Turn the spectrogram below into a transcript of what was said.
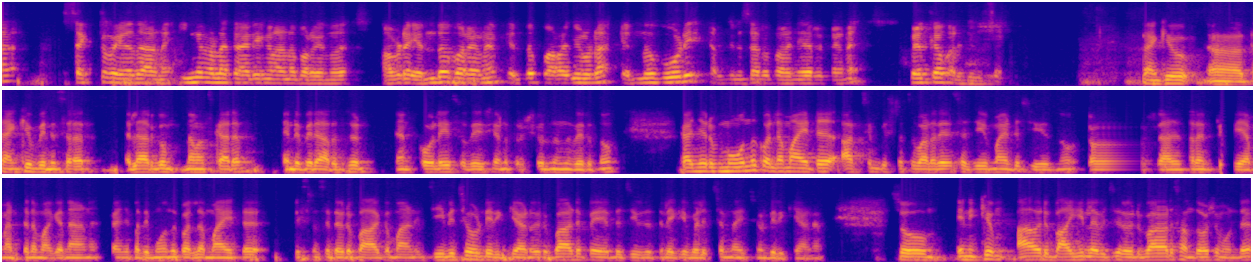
സെക്ടർ ഏതാണ്? ഇങ്ങനെയുള്ള കാര്യങ്ങളാണ് പറയുന്നത്. അവിടെ എന്ത് പറയണം എന്ത് പറഞ്ഞുകൂടാ എന്നുകൂടി അർജുൻ സാർ പറഞ്ഞു തരുന്നതാണ് welcome Arjun sir thank you thank you Binu sir എല്ലാവർക്കും നമസ്കാരം. എന്റെ പേര് അർജുൻ. ഞാൻ കോലേജ് സ്വദേശിയാണ്. തൃശ്ശൂരിൽ നിന്ന് വരുന്നു. കഴിഞ്ഞ ഒരു മൂന്ന് കൊല്ലമായിട്ട് ആർട്സിംഗ് ബിസിനസ് വളരെ സജീവമായിട്ട് ചെയ്യുന്നു. രാജേന്ദ്രൻ പ്രിയാമനത്തിന്റെ മകനാണ്. കഴിഞ്ഞ പതിമൂന്ന് കൊല്ലമായിട്ട് ബിസിനസിന്റെ ഒരു ഭാഗമാണ്. ജീവിച്ചുകൊണ്ടിരിക്കുകയാണ്. ഒരുപാട് പേരുടെ ജീവിതത്തിലേക്ക് വെളിച്ചം നയിച്ചുകൊണ്ടിരിക്കുകയാണ്. സോ എനിക്കും ആ ഒരു ഭാഗ്യം ലഭിച്ചതിൽ ഒരുപാട് സന്തോഷമുണ്ട്.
